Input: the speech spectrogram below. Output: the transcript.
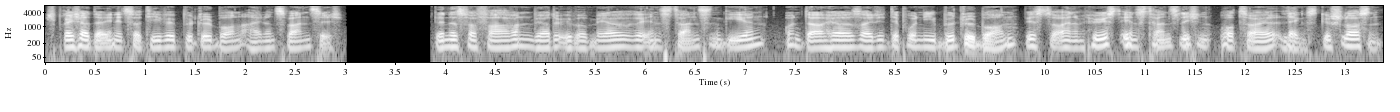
Sprecher der Initiative Büttelborn 21 denn das Verfahren werde über mehrere Instanzen gehen und daher sei die Deponie Büttelborn bis zu einem höchstinstanzlichen Urteil längst geschlossen.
